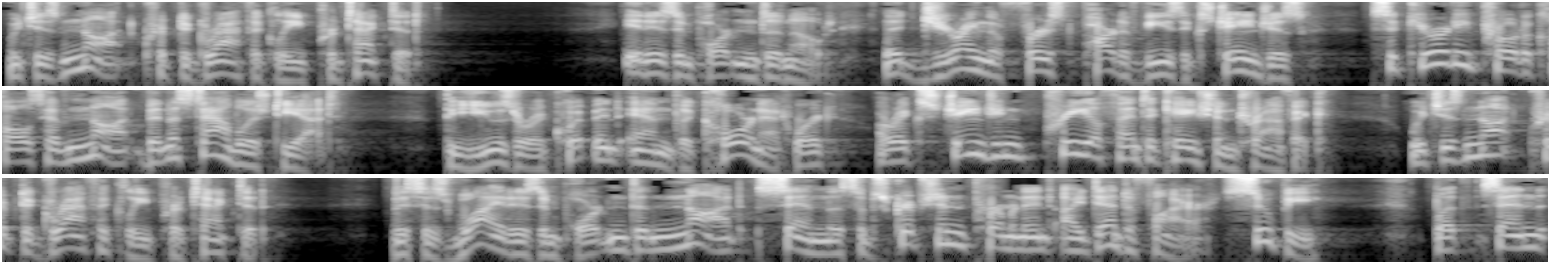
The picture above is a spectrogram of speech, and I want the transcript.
which is not cryptographically protected. It is important to note that during the first part of these exchanges, security protocols have not been established yet. The user equipment and the core network are exchanging pre-authentication traffic, which is not cryptographically protected. This is why it is important to not send the subscription permanent identifier, SUPI, but send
